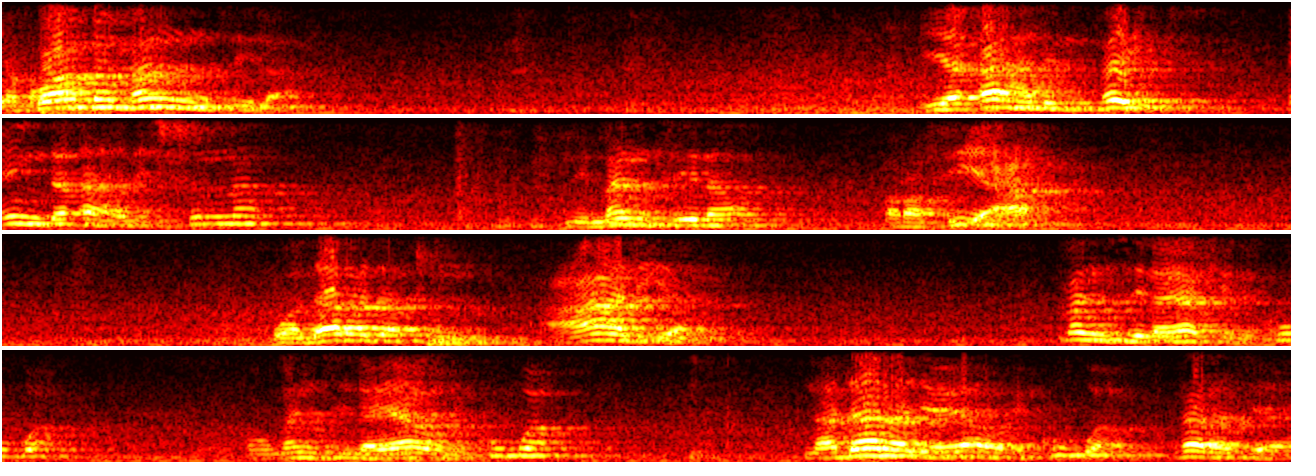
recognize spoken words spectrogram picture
ya kwamba manzila ya ahli albayt inda ahli السنة لمنزله رفيعه ودرجه عاليه منزله yake ni kubwa au manzila yao ni kubwa na daraja yao ni kubwa daraja ya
